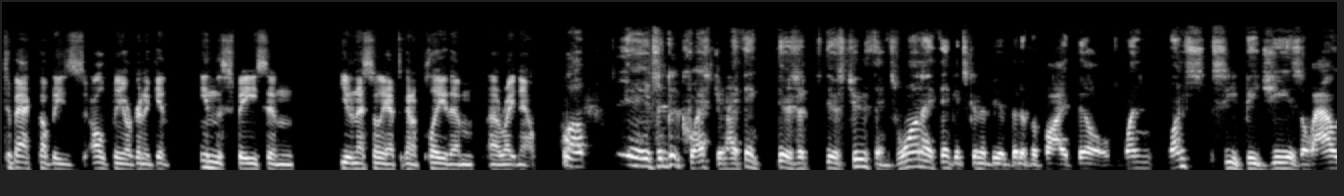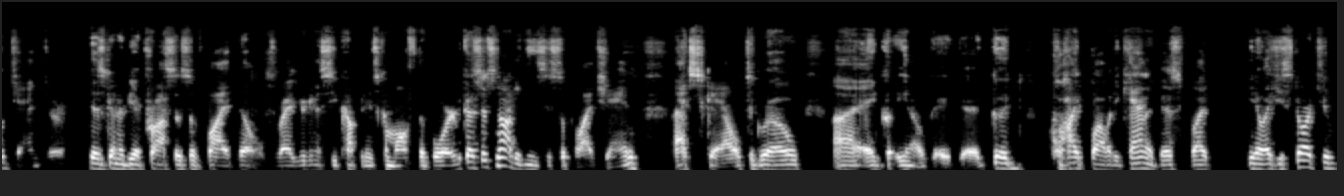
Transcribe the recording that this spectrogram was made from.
tobacco companies ultimately are going to get in the space and you don't necessarily have to kind of play them uh, right now well it's a good question. I think there's a there's two things. One, I think it's going to be a bit of a buy build. When once CPG is allowed to enter, there's going to be a process of buy build, right? You're going to see companies come off the board because it's not an easy supply chain at scale to grow uh, and you know good high quality cannabis. But you know as you start to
